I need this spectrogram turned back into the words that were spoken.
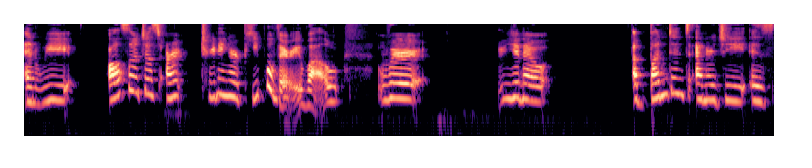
And we also just aren't treating our people very well. We're, you know, abundant energy is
